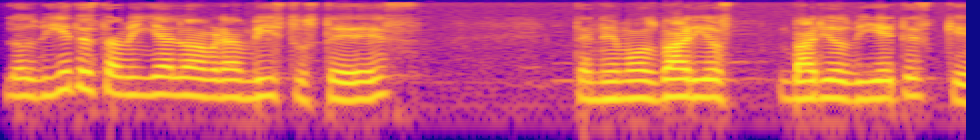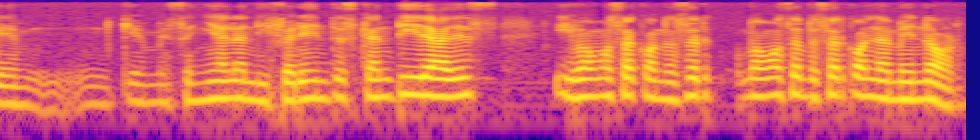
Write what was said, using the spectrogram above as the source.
Los billetes también ya lo habrán visto ustedes tenemos varios, varios billetes que, me señalan diferentes cantidades y vamos a conocer, vamos a empezar con la menor.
